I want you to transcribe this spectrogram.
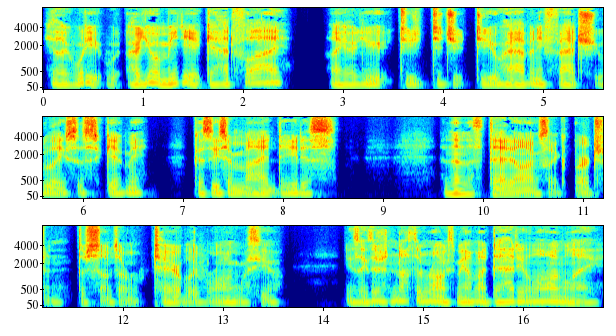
he's like, what are you, are you immediate gadfly? Like, are you, do, did you, do you have any fat shoelaces to give me? Cause these are my Adidas. And then the daddy long's like, Bertrand, there's something terribly wrong with you. He's like, there's nothing wrong with me. I'm a daddy long leg.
